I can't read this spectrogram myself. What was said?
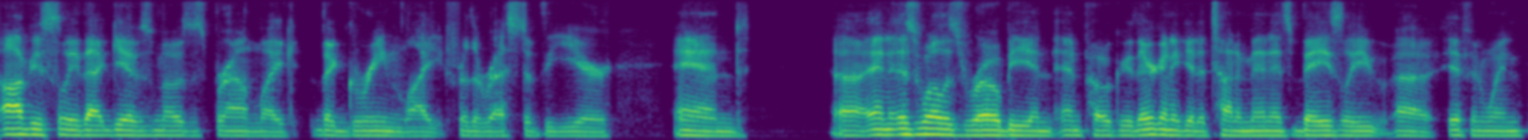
obviously that gives Moses Brown like the green light for the rest of the year and uh, and as well as Roby and and Poku, they're going to get a ton of minutes. Bazley, uh, if and when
